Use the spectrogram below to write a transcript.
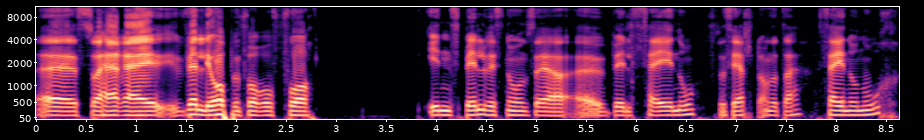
Eh, så her er jeg veldig åpen for å få innspill hvis noen ser, eh, vil si noe spesielt om dette. her. Si noe nord.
